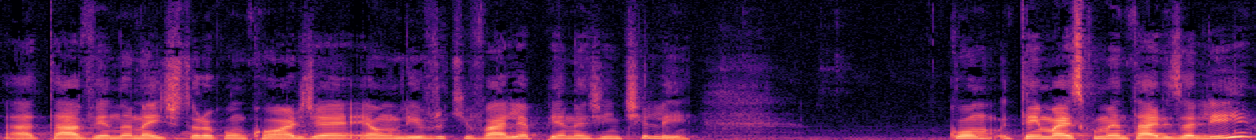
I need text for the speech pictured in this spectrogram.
tá, tá à venda na Editora Concórdia, é, é, um livro que vale a pena a gente ler. Com, tem mais comentários ali?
